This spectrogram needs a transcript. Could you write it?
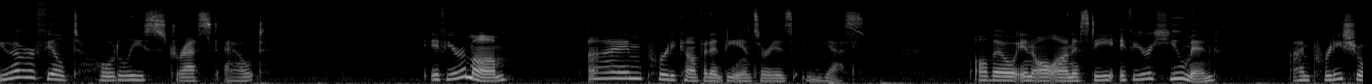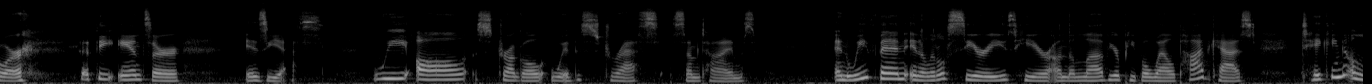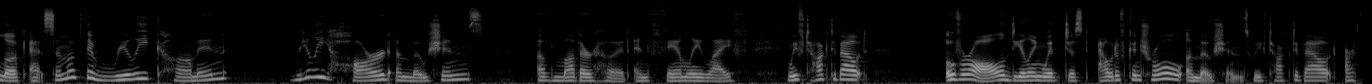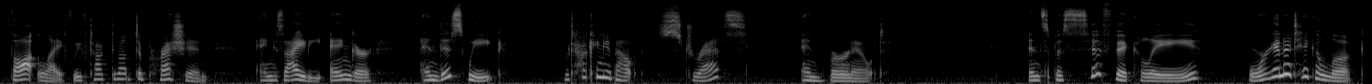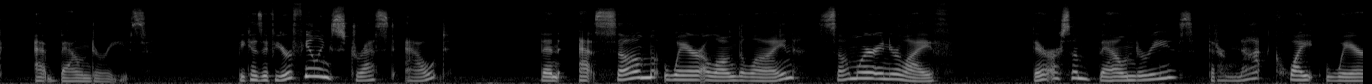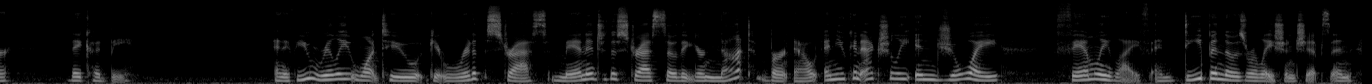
Do you ever feel totally stressed out? If you're a mom, I'm pretty confident the answer is yes. Although, in all honesty, if you're a human, I'm pretty sure that the answer is yes. We all struggle with stress sometimes. And we've been in a little series here on the Love Your People Well podcast, taking a look at some of the really common, really hard emotions of motherhood and family life. We've talked about overall dealing with just out of control emotions. We've talked about our thought life. We've talked about depression, anxiety, anger. And this week, we're talking about stress and burnout. And specifically, we're going to take a look at boundaries. Because if you're feeling stressed out, then at somewhere along the line, somewhere in your life, there are some boundaries that are not quite where they could be. And if you really want to get rid of the stress, manage the stress so that you're not burnt out and you can actually enjoy family life and deepen those relationships and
